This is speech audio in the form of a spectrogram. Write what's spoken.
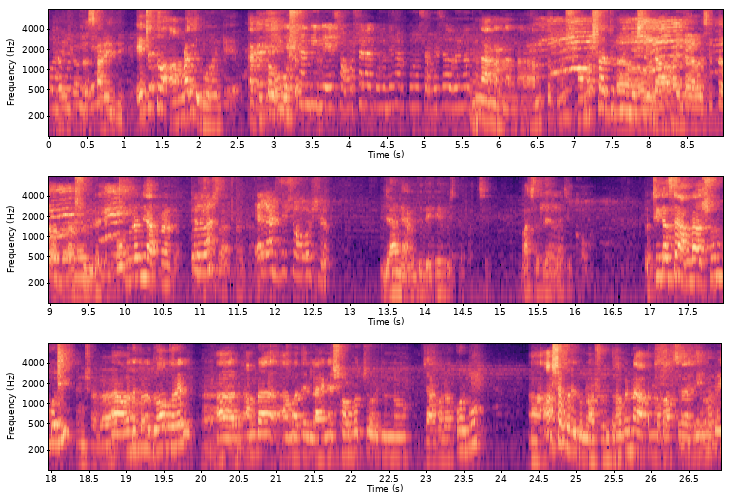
পরবর্তীতে এটা তো আমরা দেবো তাকে তো ইনজেকশন দিলে সমস্যাটা কোনোদিন আর কোনো সমস্যা হবে না না না না না আমি তো কোনো সমস্যার জন্য দেওয়া হয় না। দেওয়া হয়েছে তো তার নেই। ওগুলো নিয়ে আপনার সমস্যা। জানি আমি তো দেখেই বুঝতে পারছি। বাচ্চাদের অ্যালার্জি কম। তো ঠিক আছে আমরা শুরু করি। আমাদের জন্য দোয়া করেন। হ্যাঁ। আর আমরা আমাদের লাইনে সর্বোচ্চ ওর জন্য যা করা করব। আশা করি কোনো অসুবিধা হবে না। আপনার বাচ্চারা যেভাবে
